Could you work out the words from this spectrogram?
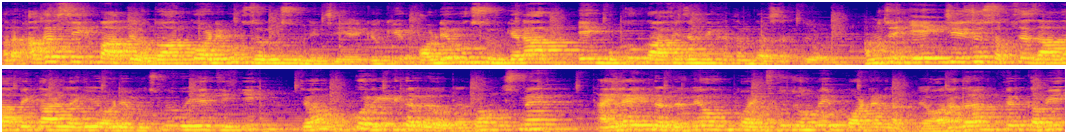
और अगर सीख पाते हो तो आपको ऑडियो बुक ज़रूर सुननी चाहिए, क्योंकि ऑडियो बुक सुन के ना आप एक बुक को काफ़ी जल्दी खत्म कर सकते हो। मुझे एक चीज़ जो सबसे ज़्यादा बेकार लगी ऑडियो बुक्स में, वो ये थी कि जब हम बुक को रीड कर रहे होते हैं तो हम उसमें हाईलाइट कर देते हैं उन पॉइंट्स को जो हमें इंपॉर्टेंट लगते हैं। और अगर हम फिर कभी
